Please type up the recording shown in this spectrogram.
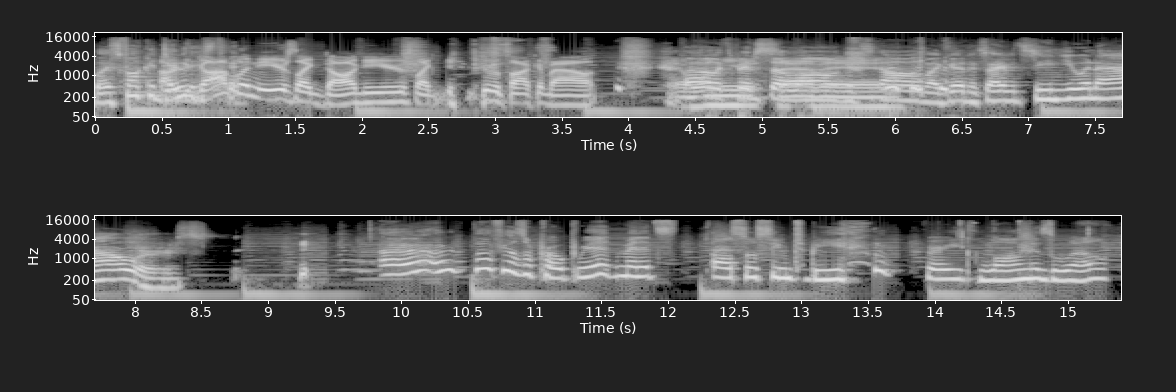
Let's fucking do Are this. the goblin ears like dog ears? Like people talk about. you know, Oh, one it's year been so long. It's, oh my goodness, I haven't seen you in hours. Uh, that feels appropriate. Minutes also seem to be very long as well.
